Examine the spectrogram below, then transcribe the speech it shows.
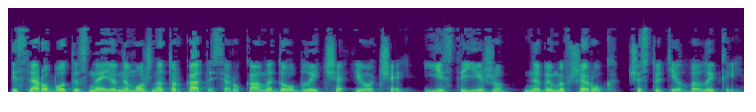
Після роботи з нею не можна торкатися руками до обличчя і очей, їсти їжу, не вимивши рук, чистотіл великий.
